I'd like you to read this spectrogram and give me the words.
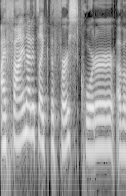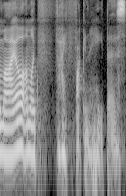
I find that it's like the first quarter of a mile, I'm like, I fucking hate this.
